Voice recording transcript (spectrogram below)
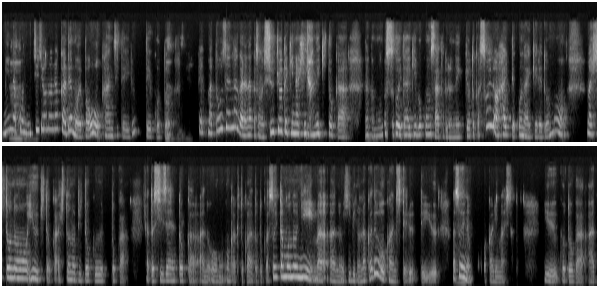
みんなこう日常の中でもやっぱ王を感じているっていうこと。うんでまあ、当然ながらなんかその宗教的なひらめきとかなんかものすごい大規模コンサートでの熱狂とかそういうのは入ってこないけれども、まあ、人の勇気とか人の美徳とかあと自然とかあの音楽とかアートとかそういったものに、まあ、あの日々の中でを感じてるっていう、まあ、そういうのも分かりましたということがあっ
